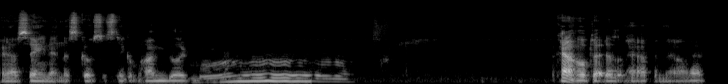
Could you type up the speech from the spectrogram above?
And I was saying that, and this ghost was thinking behind me, and be like. I kind of hope that doesn't happen now. That'd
